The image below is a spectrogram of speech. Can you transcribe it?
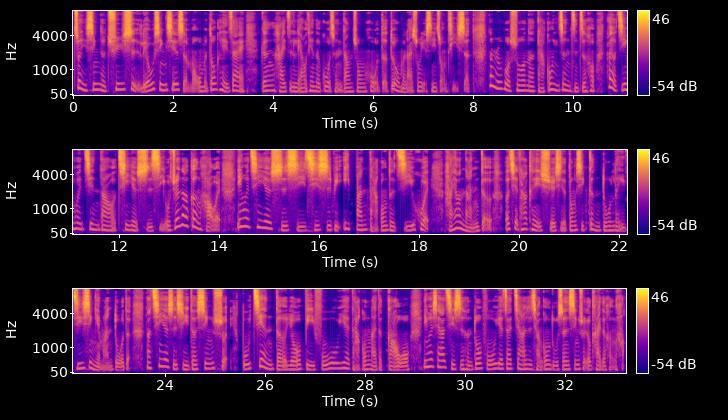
最新的趋势流行些什么，我们都可以在跟孩子聊天的过程当中获得，对我们来说也是一种提升。那如果说呢，打工一阵子之后，他有机会见到企业实习，我觉得那更好诶，因为企业实习其实比一般打工的机会还要难得，而且他可以学习的东西更多，累积性也蛮多的。那企业实习的薪水不见得有比服务业打工来的高哦，因为现在其实。很多服务业在假日抢工独生，薪水都开得很好，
